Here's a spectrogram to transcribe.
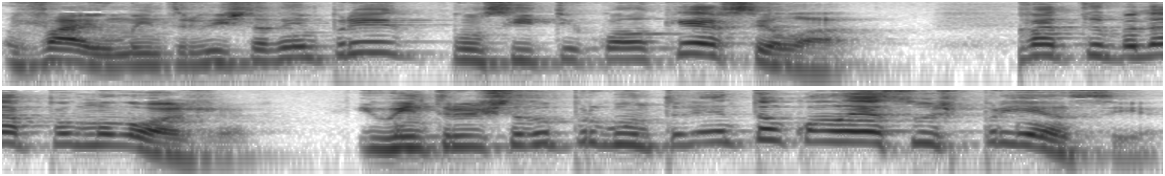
vai a uma entrevista de emprego, um sítio qualquer, sei lá. Vai trabalhar para uma loja. E o entrevistador pergunta-lhe, então qual é a sua experiência?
